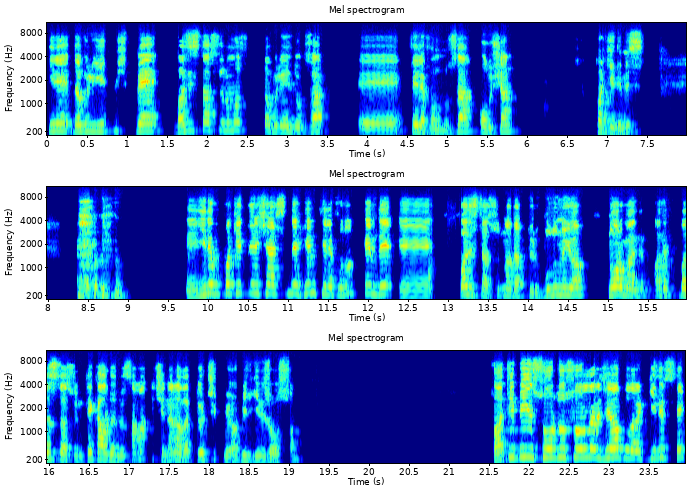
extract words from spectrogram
Yine W70B baz istasyonumuz W59R e, telefonumuzda oluşan paketimiz. e, yine bu paketler içerisinde hem telefonun hem de e, baz istasyonunun adaptörü bulunuyor. Normalde adap- baz istasyonu tek aldığınız zaman içinden adaptör çıkmıyor. Bilginiz olsun. Fatih Bey'in sorduğu sorulara cevap olarak gelirsek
